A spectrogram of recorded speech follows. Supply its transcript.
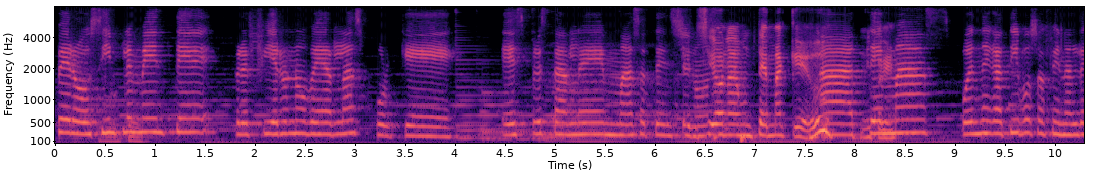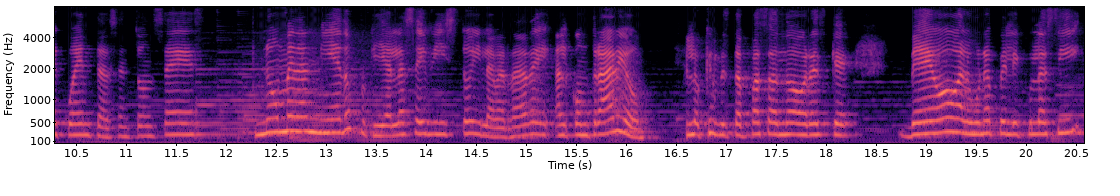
pero simplemente prefiero no verlas porque es prestarle más atención Atención a un tema que... uh, a diferente. temas pues negativos a final de cuentas. Entonces, no me dan miedo porque ya las he visto y la verdad, eh, al contrario, lo que me está pasando ahora es que veo alguna película así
